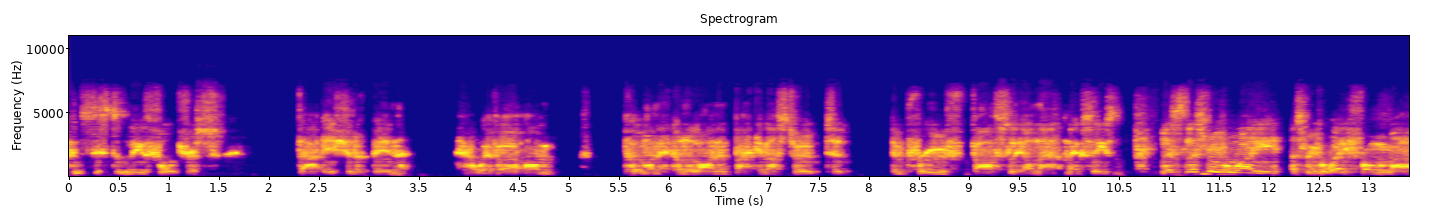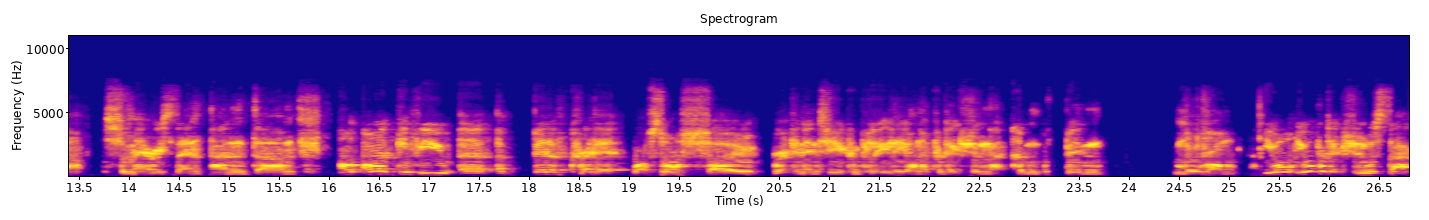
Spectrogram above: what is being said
consistently the fortress that it should have been. However, I'm putting my neck on the line and backing us to to improve vastly on that next season. Let's let's move away. Let's move away from uh, St Mary's then, and um, I want to give you a, a, bit of credit whilst also breaking into you completely on a prediction that couldn't have been more wrong. Your your prediction was that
